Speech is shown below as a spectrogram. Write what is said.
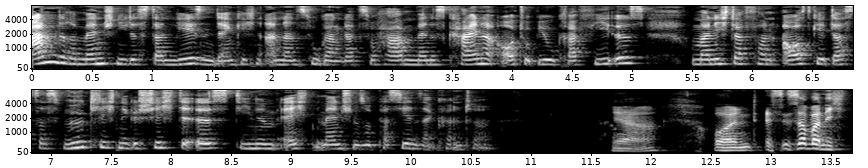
andere Menschen, die das dann lesen, denke ich, einen anderen Zugang dazu haben, wenn es keine Autobiografie ist und man nicht davon ausgeht, dass das wirklich eine Geschichte ist, die einem echten Menschen so passieren sein könnte. Ja, und es ist aber nicht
